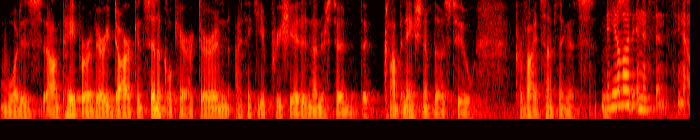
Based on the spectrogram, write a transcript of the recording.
what is on paper a very dark and cynical character. And I think he appreciated and understood the combination of those two provide something that's. He had a lot of innocence, you know.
